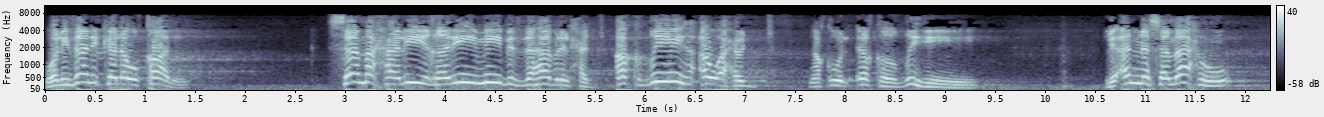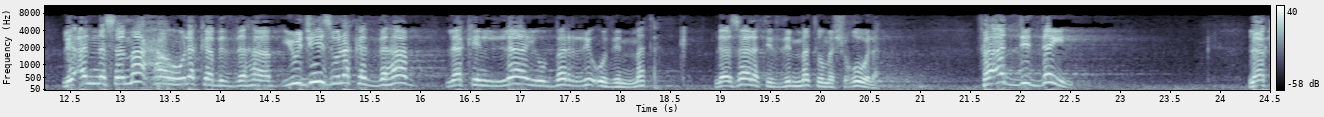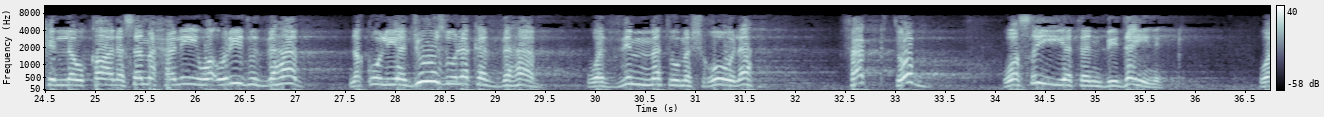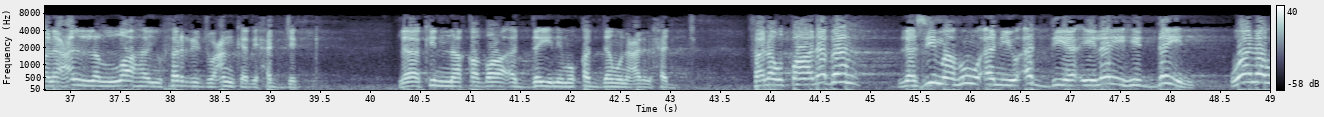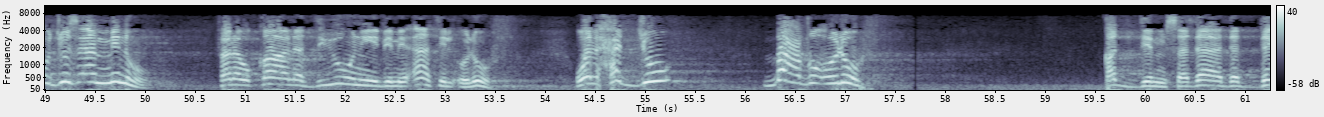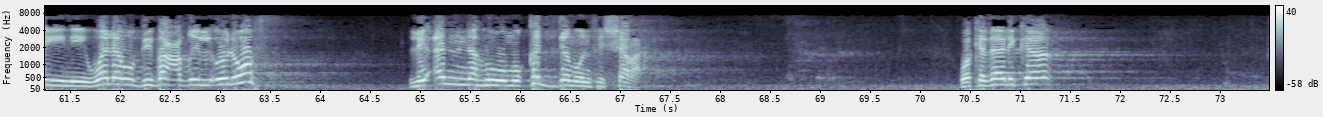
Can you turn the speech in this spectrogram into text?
ولذلك لو قال سمح لي غريمي بالذهاب للحج أقضيه أو أحج؟ نقول اقضه لأن سماحه لأن سماحه لك بالذهاب يجيز لك الذهاب لكن لا يبرئ ذمتك. لا زالت الذمة مشغولة. فأد الدين. لكن لو قال سمح لي وأريد الذهاب نقول يجوز لك الذهاب. والذمة مشغولة. فاكتب وصية بدينك. ولعل الله يفرج عنك بحجك. لكن قضاء الدين مقدم على الحج. فلو طالبه لزمه أن يؤدي إليه الدين ولو جزءا منه. فلو قال ديوني بمئات الألوف والحج بعض ألوف. قدم سداد الدين ولو ببعض الألوف لأنه مقدم في الشرع. وكذلك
